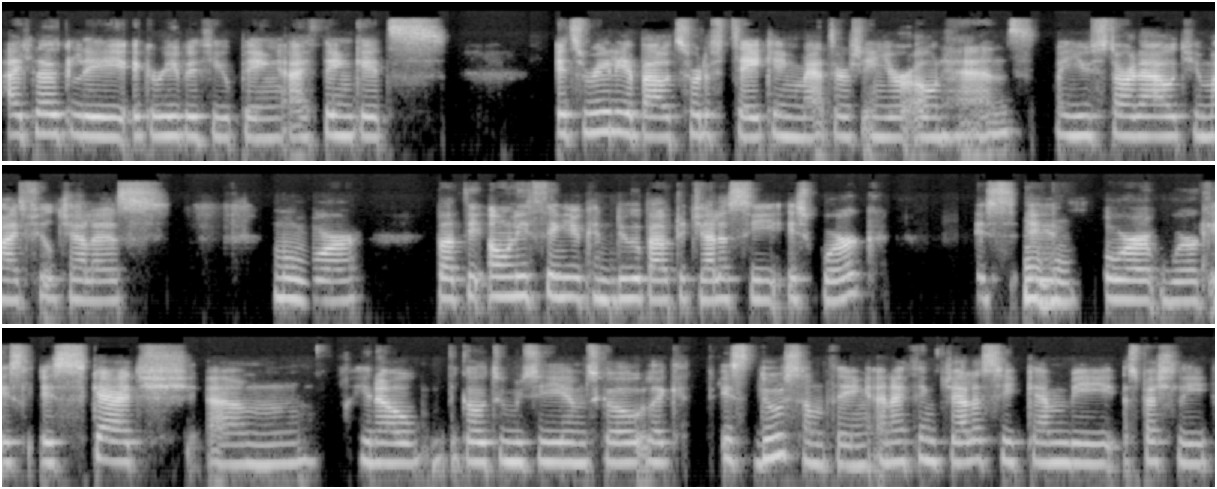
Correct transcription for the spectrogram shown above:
I totally agree with you, Ping. I think it's it's really about sort of taking matters in your own hands. When you start out, you might feel jealous more, but the only thing you can do about the jealousy is work, is, mm-hmm. is or work is is sketch. Um, you know, go to museums, go like is do something. And I think jealousy can be, especially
